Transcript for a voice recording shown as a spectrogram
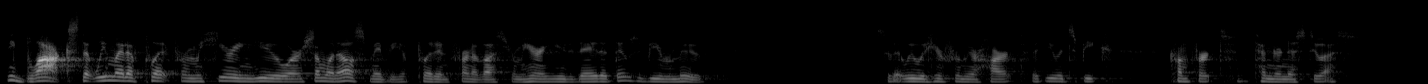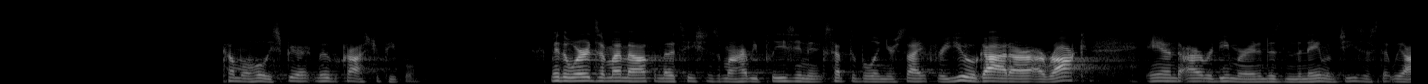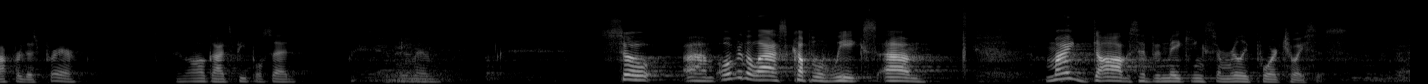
any blocks that we might have put from hearing you or someone else maybe have put in front of us from hearing you today, that those would be removed so that we would hear from your heart, that you would speak comfort, tenderness to us. Come, O Holy Spirit, move across your people. May the words of my mouth and meditations of my heart be pleasing and acceptable in your sight. For you, O God, are our rock and our Redeemer. And it is in the name of Jesus that we offer this prayer. And all God's people said, Amen. Amen. So, um, over the last couple of weeks, um, my dogs have been making some really poor choices.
